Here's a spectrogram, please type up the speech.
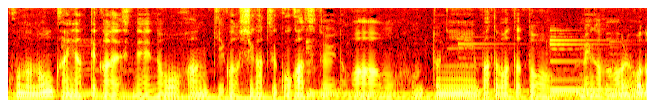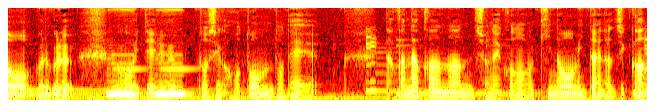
この農家になってからですね農繁期この4月5月というのはもう本当にバタバタと目が回るほどぐるぐる動いている年がほとんどでなかなかなんでしょうねこの昨日みたいな時間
